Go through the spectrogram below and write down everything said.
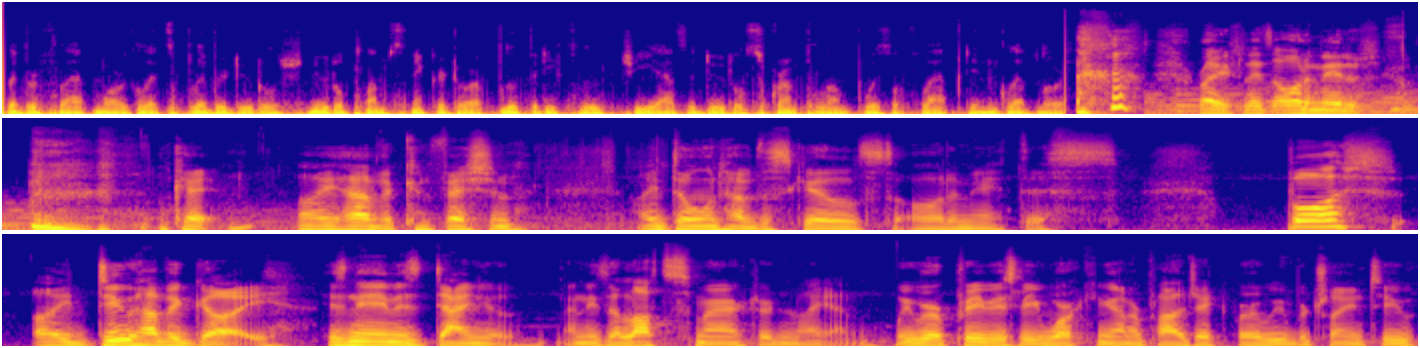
Flipper flap, morglitz, blibber doodle, schnoodle plump, snickerdorp, bloopity floof, g as a doodle, scrumpalump, whistle flap, din gleblord. Right, let's automate it. okay, I have a confession. I don't have the skills to automate this. But I do have a guy. His name is Daniel, and he's a lot smarter than I am. We were previously working on a project where we were trying to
